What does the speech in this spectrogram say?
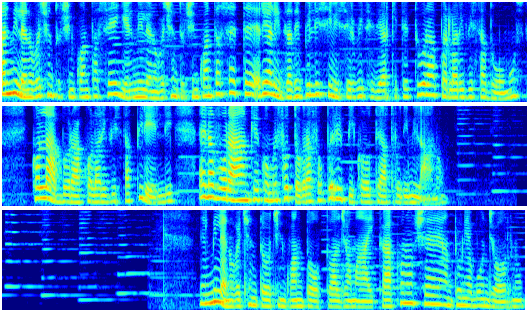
il 1956 e il 1957 realizza dei bellissimi servizi di architettura per la rivista Domus, collabora con la rivista Pirelli e lavora anche come fotografo per il Piccolo Teatro di Milano. Nel 1958 al Giamaica conosce Antonia Buongiorno,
